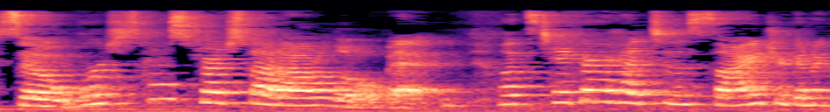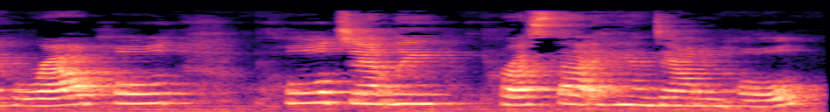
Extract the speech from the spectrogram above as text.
So we're just gonna stretch that out a little bit. Let's take our head to the side. You're gonna grab hold, pull gently, press that hand down and hold.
